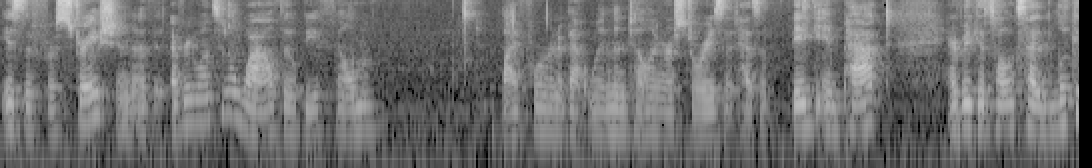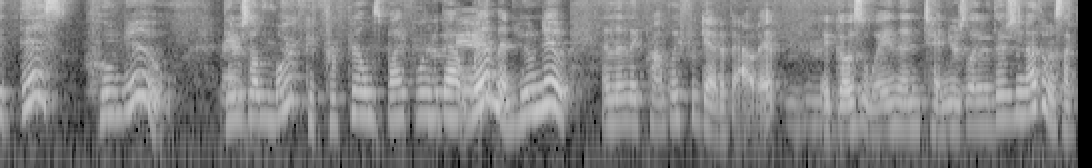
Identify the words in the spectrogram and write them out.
is the frustration of that every once in a while there'll be a film by, for, and about women telling our stories that has a big impact. Everybody gets all excited. Look at this! Who knew? There's a market for films by, for, and about knew? women. Who knew? And then they promptly forget about it. It goes away, and then 10 years later, there's another one. It's like,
